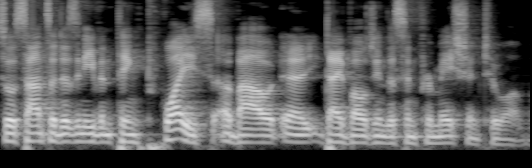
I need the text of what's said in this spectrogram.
So Sansa doesn't even think twice about uh, divulging this information to him.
